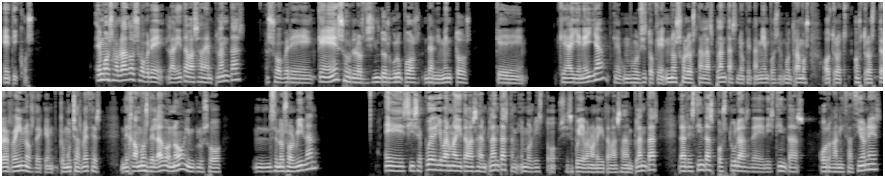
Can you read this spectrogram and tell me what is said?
éticos. Hemos hablado sobre la dieta basada en plantas, sobre qué es, sobre los distintos grupos de alimentos que, que hay en ella, que hemos visto que no solo están las plantas, sino que también pues encontramos otros, otros tres reinos de que, muchas veces dejamos de lado, ¿no? Incluso mm, se nos olvidan. Eh, si se puede llevar una dieta basada en plantas, también hemos visto si se puede llevar una dieta basada en plantas, las distintas posturas de distintas organizaciones,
